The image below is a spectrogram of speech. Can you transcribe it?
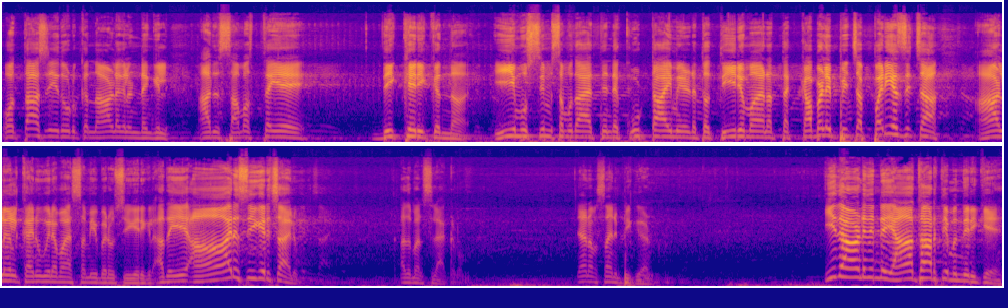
ഒത്താശ ചെയ്തു കൊടുക്കുന്ന ആളുകളുണ്ടെങ്കിൽ അത് സമസ്തയെ ധിക്കരിക്കുന്ന ഈ മുസ്ലിം സമുദായത്തിന്റെ കൂട്ടായ്മ എടുത്ത തീരുമാനത്തെ കബളിപ്പിച്ച പരിഹസിച്ച ആളുകൾക്ക് അനുകൂലമായ സമീപനം സ്വീകരിക്കുക അത് ആര് സ്വീകരിച്ചാലും അത് മനസ്സിലാക്കണം. ഞാൻ അവസാനിപ്പിക്കുകയാണ്. ഇതാണ് ഇതിന്റെ യാഥാർത്ഥ്യം എന്നിരിക്കെ.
